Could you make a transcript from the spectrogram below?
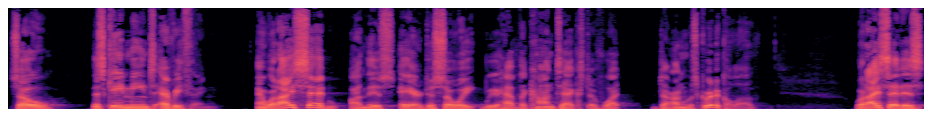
So, this game means everything. And what I said on this air just so we, we have the context of what Don was critical of. What I said is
